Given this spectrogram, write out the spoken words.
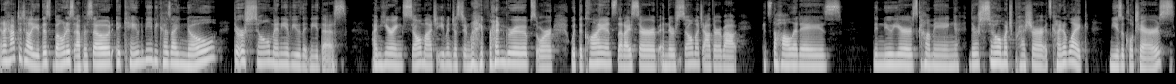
and I have to tell you this bonus episode, it came to me because I know there are so many of you that need this. I'm hearing so much even just in my friend groups or with the clients that I serve and there's so much out there about it's the holidays. The new year's coming. There's so much pressure. It's kind of like musical chairs.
